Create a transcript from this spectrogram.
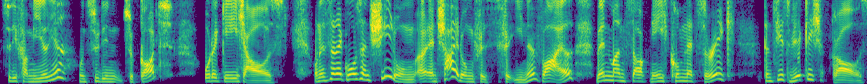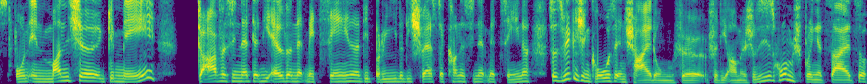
zu die Familie und zu, den, zu Gott oder gehe ich aus? Und es ist eine große Entscheidung, äh, Entscheidung für, für ihn, weil wenn man sagt, nee, ich komme nicht zurück, dann sie es wirklich raus. Und in manche Gemäh darf sie nicht, denn die Eltern nicht mehr sehen, die Brüder, die Schwester kann sie nicht mehr sehen. So es ist wirklich eine große Entscheidung für, für die Amish. Und dieses Rumspringenzeit, so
